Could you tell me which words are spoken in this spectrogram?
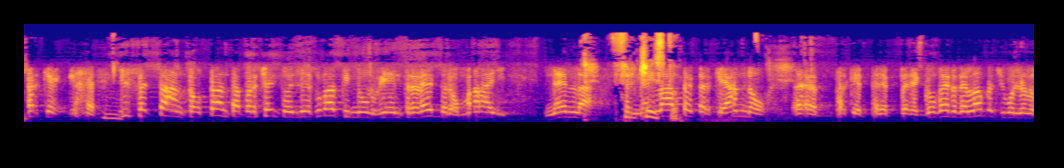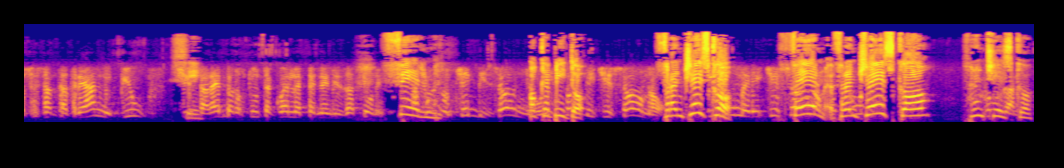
perché il 70-80% degli esodati non rientrerebbero mai nella, nell'APE perché, hanno, eh, perché per, per, il governo dell'APE ci vogliono 63 anni più sì. ci sarebbero tutte quelle penalizzazioni. Fermi. non c'è bisogno. Ho capito. Francesco, ferm- Francesco? Francesco,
